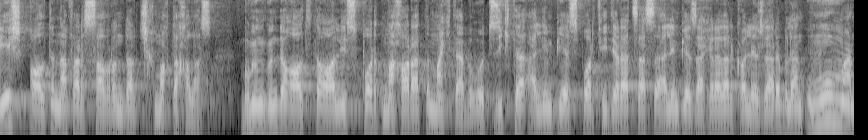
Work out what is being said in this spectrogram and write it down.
besh olti nafar sovrindor chiqmoqda xolos. Bugungi kunda oltita oliy sport mahorati maktabi o'ttiz ikkita olimpiya sport federatsiyasi olimpiya zaxiralari kollejlari bilan umuman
